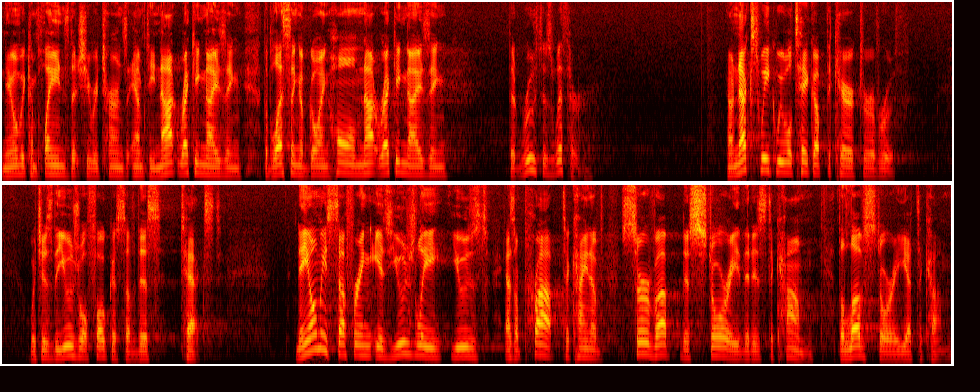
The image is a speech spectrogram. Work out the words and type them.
Naomi complains that she returns empty, not recognizing the blessing of going home, not recognizing that Ruth is with her. Now, next week, we will take up the character of Ruth, which is the usual focus of this text. Naomi's suffering is usually used as a prop to kind of serve up this story that is to come, the love story yet to come.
